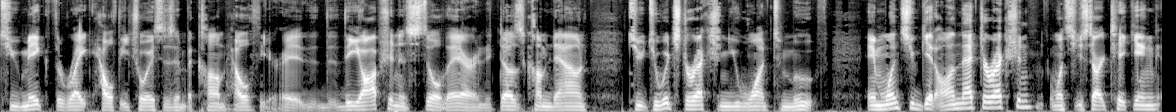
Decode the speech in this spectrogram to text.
to make the right healthy choices and become healthier. Eh, it, the option is still there, and it does come down to, to which direction you want to move. And once you get on that direction, once you start taking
